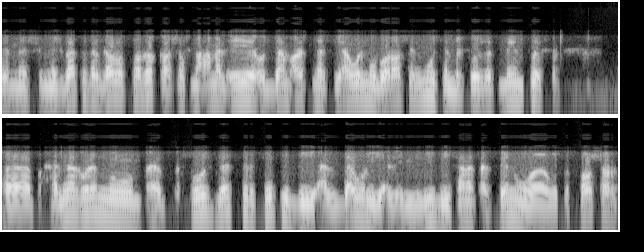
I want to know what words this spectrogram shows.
مش مش بس في الجولة السابقة شفنا عمل إيه قدام أرسنال في أول مباراة في الموسم بالفوز 2-0 آه خلينا نقول إنه آه، فوز ليستر سيتي بالدوري الإنجليزي سنة 2016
